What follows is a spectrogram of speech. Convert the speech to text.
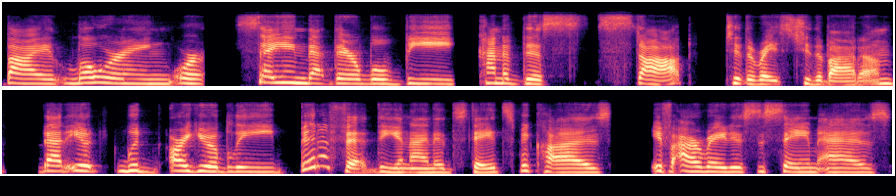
by lowering or saying that there will be kind of this stop to the race to the bottom, that it would arguably benefit the United States because if our rate is the same as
